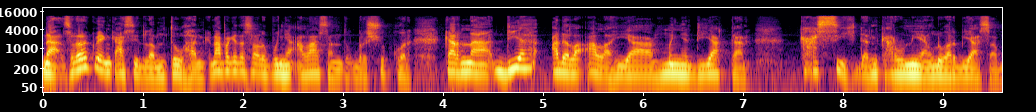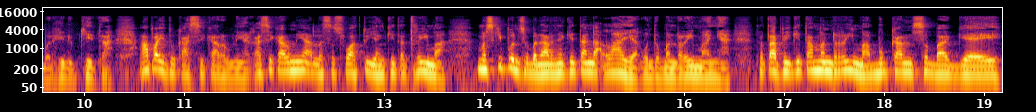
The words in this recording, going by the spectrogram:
Nah, saudaraku yang kasih dalam Tuhan, kenapa kita selalu punya alasan untuk bersyukur? Karena dia adalah Allah yang menyediakan kasih dan karunia yang luar biasa berhidup kita. Apa itu kasih karunia? Kasih karunia adalah sesuatu yang kita terima. Meskipun sebenarnya kita nggak layak untuk menerimanya. Tetapi kita menerima bukan sebagai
